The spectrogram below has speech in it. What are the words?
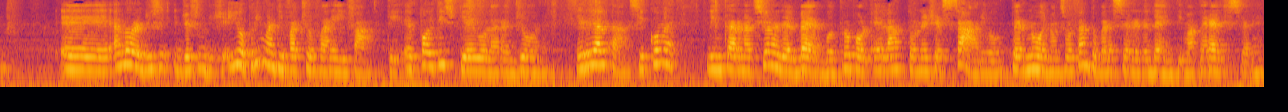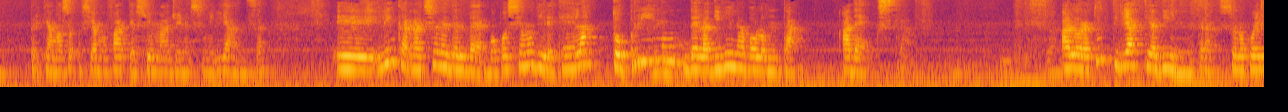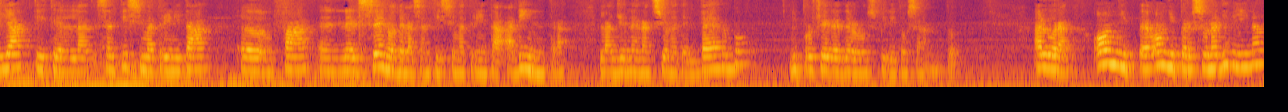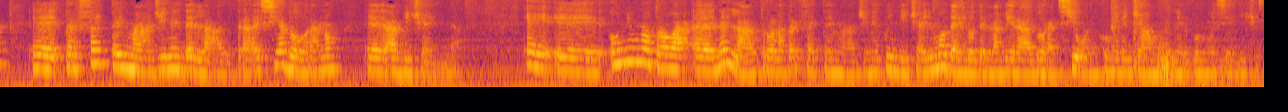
E allora Gesù, Gesù dice, io prima ti faccio fare i fatti e poi ti spiego la ragione. In realtà, siccome l'incarnazione del Verbo è proprio è l'atto necessario per noi, non soltanto per essere redenti, ma per essere, perché siamo- fatti a sua immagine e somiglianza, e l'incarnazione del Verbo possiamo dire che è l'atto primo della divina volontà, ad extra. Allora, tutti gli atti ad intra sono quegli atti che la Santissima Trinità eh, fa eh, nel seno della Santissima Trinità, ad intra, la generazione del Verbo, il procedere dello Spirito Santo. Allora, ogni, eh, ogni persona divina è perfetta immagine dell'altra e si adorano eh, a vicenda. E eh, ognuno trova eh, nell'altro la perfetta immagine, quindi c'è il modello della vera adorazione, come leggiamo nel volume 16.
